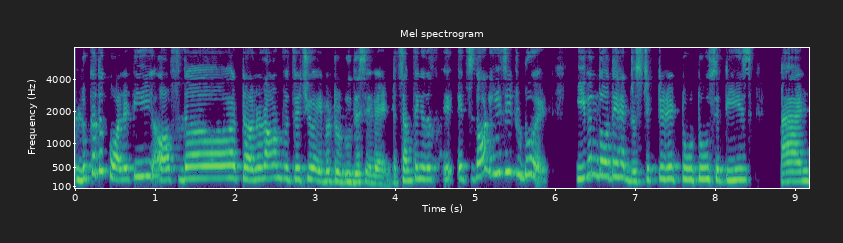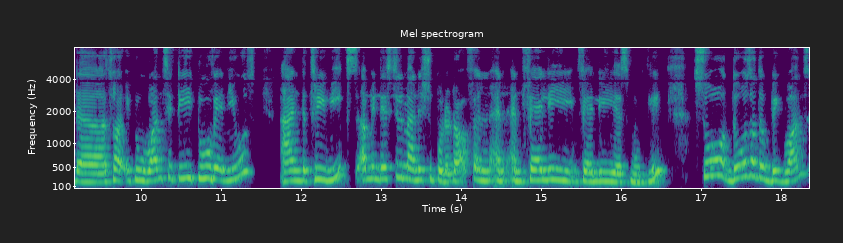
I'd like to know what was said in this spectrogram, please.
look at the quality of the turnaround with which you're able to do this event. It's something it's not easy to do it, even though they had restricted it to two cities and uh, sorry to one city two venues and three weeks. I mean they still managed to pull it off and and, and fairly fairly uh, smoothly. So those are the big ones.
